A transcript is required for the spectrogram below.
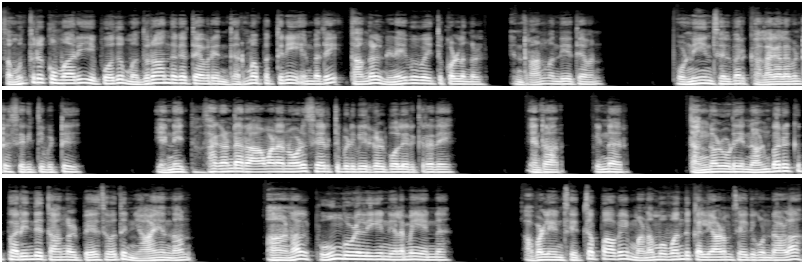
சமுத்திரகுமாரி இப்போது மதுராந்தகத்தேவரின் தர்மபத்தினி என்பதை தாங்கள் நினைவு வைத்துக் கொள்ளுங்கள் என்றான் வந்தியத்தேவன். பொன்னியின் செல்வர் கலகலவென்று சிரித்துவிட்டு என்னை தசகண்ட ராவணனோடு சேர்த்து விடுவீர்கள் போலிருக்கிறதே என்றார். பின்னர் தங்களுடைய நண்பருக்கு பரிந்து தாங்கள் பேசுவது நியாயம்தான் ஆனால் பூங்குழலியின் நிலைமை என்ன? அவள் என் சித்தப்பாவை மனமு வந்து கல்யாணம் செய்து கொண்டாளா?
